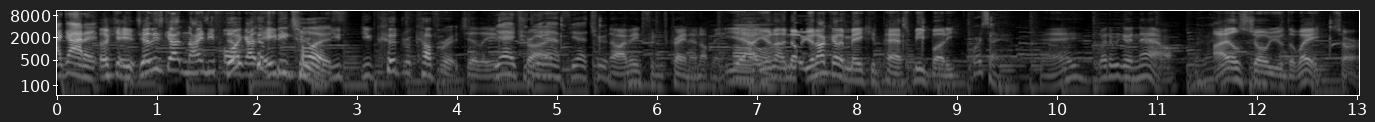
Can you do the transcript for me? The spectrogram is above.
I got it. Okay, Jelly's got 94. I got could be 82. You, you could recover it, Jelly. Yeah, if if you you try. DNF. Yeah, true. No, I mean for Crainer, not me. Yeah, Oh. you're not. No, you're not gonna make it past me, buddy. Of course I am. Okay, where do we go now? I'll show you the way, sir.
